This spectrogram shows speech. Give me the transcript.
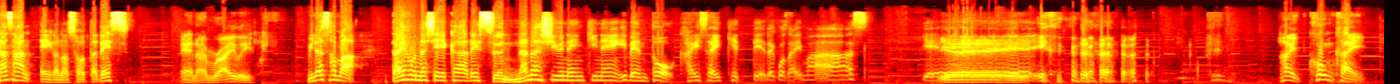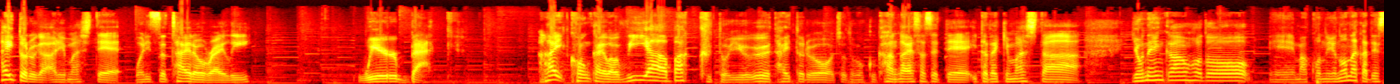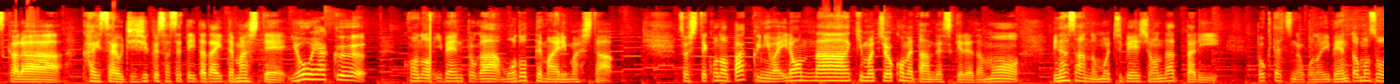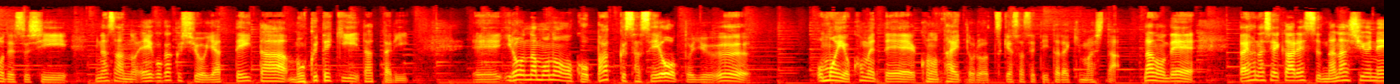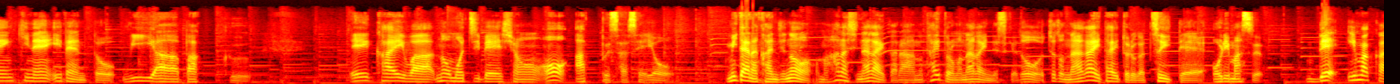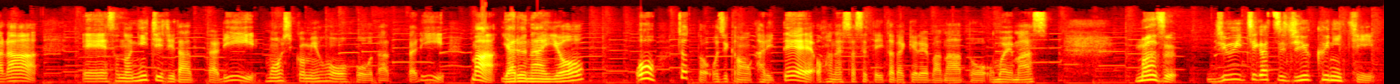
皆さん、英語のソータです。And I'm Riley. 皆様、台本なし英会話レッスン7周年記念イベント開催決定でございます。イエーイはい、今回タイトルがありまして、What is the title, Riley? We're back. はい、今回は We Are Back というタイトルをちょっと僕考えさせていただきました。4年間ほど、えーまあ、この世の中ですから開催を自粛させていただいてまして、ようやくこのイベントが戻ってまいりました。そしてこのバックにはいろんな気持ちを込めたんですけれども、皆さんのモチベーションだったり、僕たちのこのイベントもそうですし、皆さんの英語学習をやっていた目的だったり、えーいろんなものをこうバックさせようという思いを込めてこのタイトルを付けさせていただきました。なので、台本なし英会話レッスン7周年記念イベント We Are Back 英会話のモチベーションをアップさせようみたいな感じの、まあ、話長いからあのタイトルも長いんですけどちょっと長いタイトルがついております。で、今からえーその日時だったり、申し込み方法だったり、まあ、やる内容をちょっとお時間を借りてお話しさせていただければなと思います。まず、11月19日、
